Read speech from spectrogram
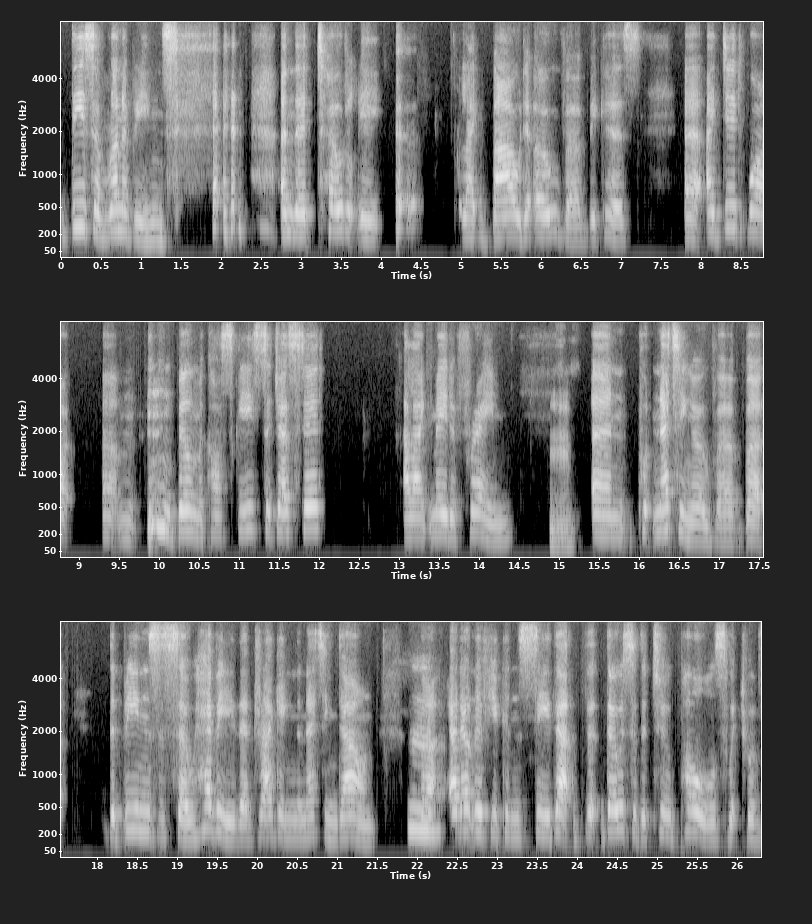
these are runner beans, and they're totally like bowed over because uh, I did what um, Bill McCoskey suggested. I like made a frame mm-hmm. and put netting over, but the beans are so heavy, they're dragging the netting down. Mm. But I don't know if you can see that. Those are the two poles, which were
